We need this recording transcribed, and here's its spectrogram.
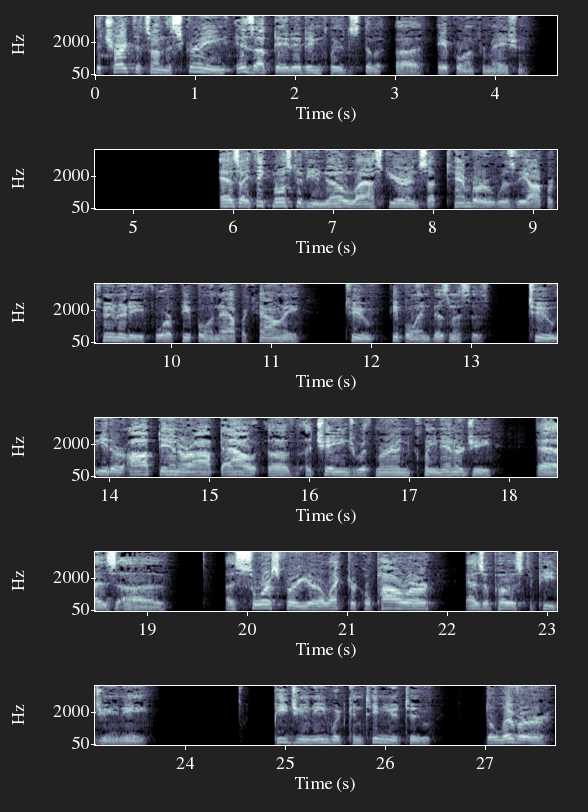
The chart that's on the screen is updated, includes the uh, April information. As I think most of you know, last year in September was the opportunity for people in Napa County to people and businesses to either opt in or opt out of a change with Marin Clean Energy as a, a source for your electrical power as opposed to PG&E. PG&E would continue to deliver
